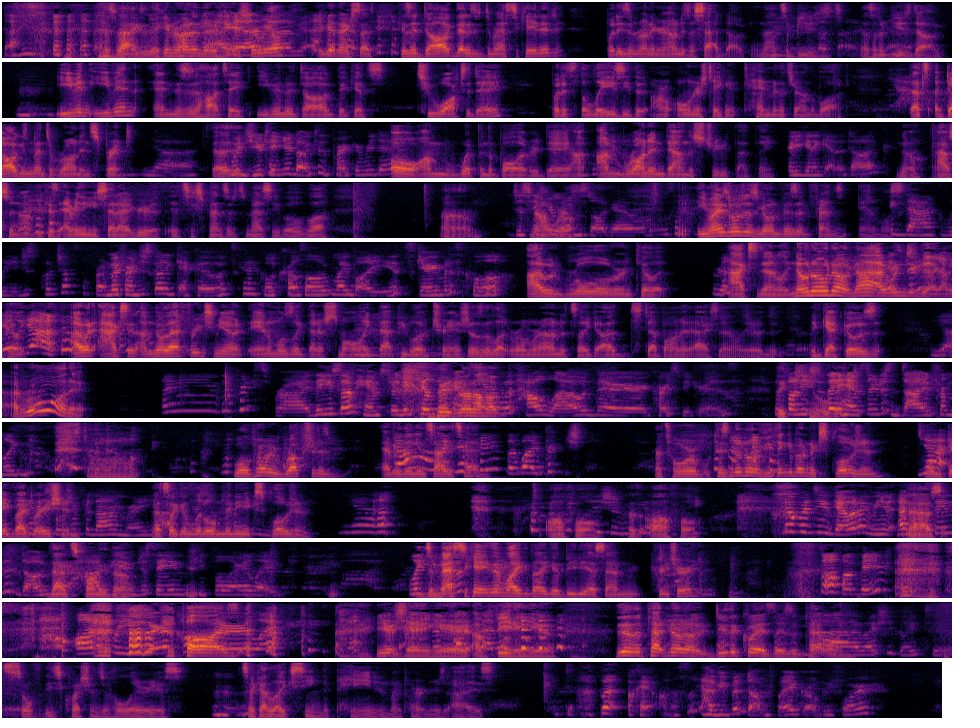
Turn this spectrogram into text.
That's facts. If they can run in their Yeah, hamster okay, wheel, okay. they get exercise. Because a dog that is domesticated but isn't running around is a sad dog, and that's Mm, abused. that's That's, an yeah. abused dog. Mhm. Even even, and this is a hot take. Even a dog that gets two walks a day, but it's the lazy that our owner's taking it ten minutes around the block. That's a dog is meant to run and sprint. Yeah. That, Would you take your dog to the park every day? oh, I'm whipping the ball every day. I'm, I'm running down the street with that thing. Are you gonna get a dog? No, absolutely not. Because everything you said, I agree with. It's expensive. It's messy. Blah blah blah. Um, Just take Not your worth- mom's dog out. you might as well just go and visit friends' animals. exactly. Just poach off the front. My friend just got a gecko. It's kind of cool. Crawls all over my body. It's scary, but it's cool. I would roll over and kill it Really. accidentally. No, no, no, not. I wouldn't just be like I'm killing. Yeah. I would accident. No, that freaks me out. Animals like that are small like that. People have Mhm. tarantulas that let roam around. It's like I'd step on it accidentally, or the, the geckos. Yeah. I'd roll on it. I mean, they're pretty spry. They used to have hamster. They killed their hamster off- with how loud their car speaker is. The They funny shit, the hamster just died from like. Stop. Well, it probably ruptured his everything Yeah, inside like, its head. The vibration. That's horrible. Because no, no. If you think about an explosion, it's one big it's like an vibration. explosion for them, right? That's Yeah, like a little mini tiny. explosion. Yeah. It's awful. That's awful. No, but do you get what I mean? I'm not that's- saying the dogs that's funny, happy. though. I'm just saying people are like, mm. like know the- Domesticating them like like a BDSM creature. Stop, babe. Honestly, you wear a Pause. Like, You're saying here, I'm feeding you. No, the pet. No, no. Do the quiz. There's a pet yeah, one. I'm actually going to. It's so. These questions are hilarious. Mhm. It's like I like seeing the pain in my partner's eyes. But okay, honestly, have you been dumped by a girl before?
